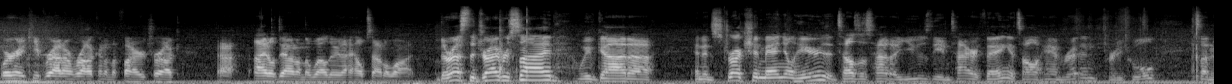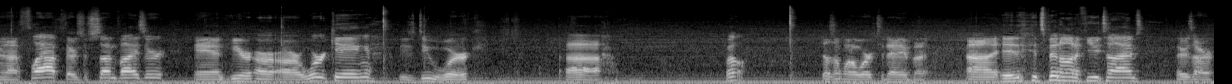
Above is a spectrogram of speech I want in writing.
We're gonna keep right on rocking on the fire truck. Uh, idle down on the welder, that helps out a lot. The rest of the driver's side, we've got uh, an instruction manual here that tells us how to use the entire thing. It's all handwritten, pretty cool. It's under that flap, there's a sun visor, and here are our working, these do work. Uh, well, doesn't want to work today, but uh, it, has been on a few times. There's our,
